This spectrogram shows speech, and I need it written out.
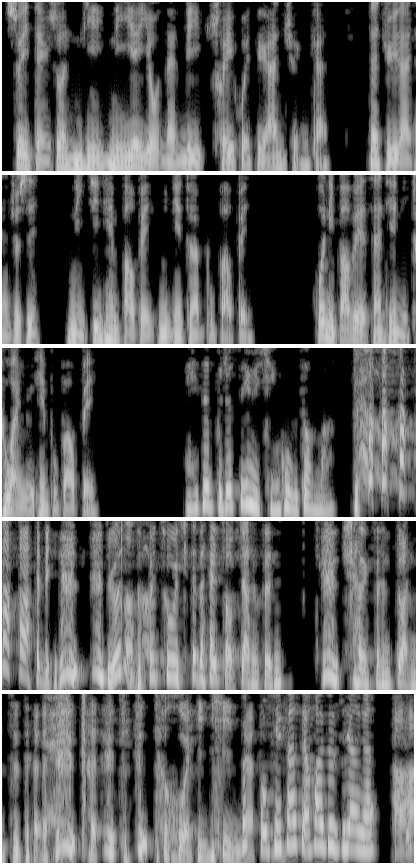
所以等于说你你也有能力摧毁这个安全感。那举例来讲，就是。你今天报备，明天突然不报备，或你报备了三天，你突然有一天不报备，哎，这不就是欲擒故纵吗？你你为什么都会出现那一种相声 相声段子的的 的回应呢？我平常讲话就这样啊。啊，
